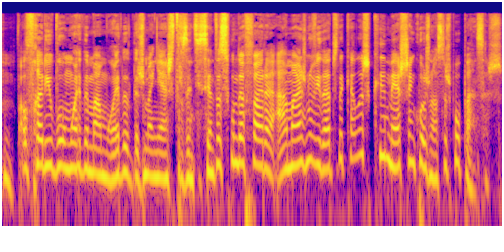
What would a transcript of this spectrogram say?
Paulo Ferreira e o Boa Moeda, Má Moeda, das manhãs 360, segunda-feira. Há mais novidades daquelas que mexem com as nossas poupanças.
